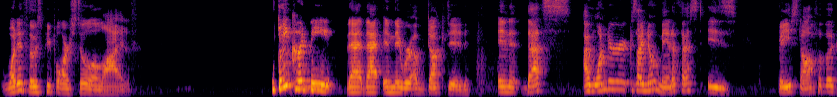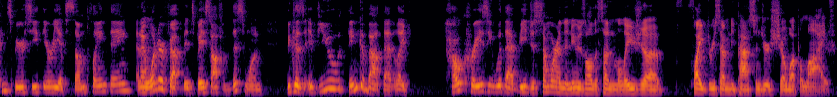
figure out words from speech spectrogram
What if those people are still alive? They could be. That that and they were abducted, and that's I wonder because I know Manifest is based off of a conspiracy theory of some plane thing, and I wonder if it's based off of this one because if you think about that, like how crazy would that be? Just somewhere in the news, all of a sudden Malaysia flight 370 passengers show up alive.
